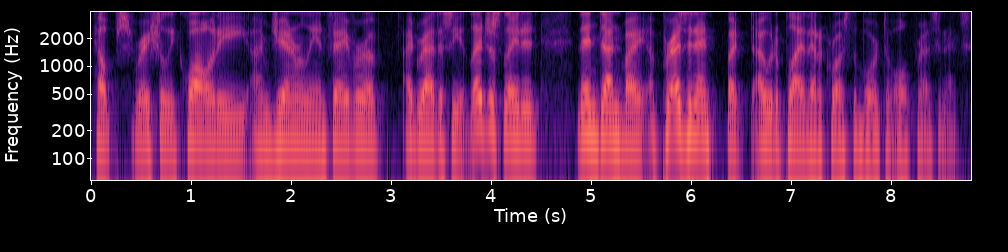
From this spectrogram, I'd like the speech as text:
helps racial equality, I'm generally in favor of. I'd rather see it legislated than done by a president, but I would apply that across the board to all presidents.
